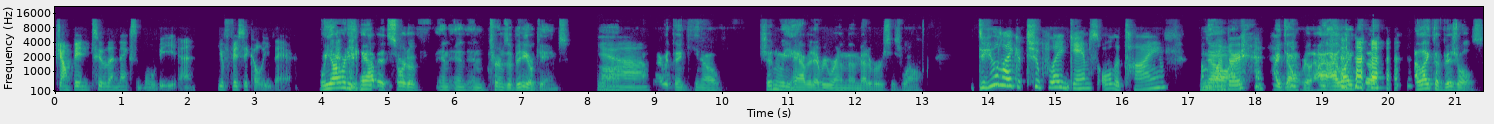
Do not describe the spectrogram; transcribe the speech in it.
jump into the next movie and you're physically there. We already have it sort of in, in, in terms of video games. Uh, Yeah. I would think, you know, shouldn't we have it everywhere in the metaverse as well? Do you like to play games all the time? I No, wonder. I don't really. I, I like the I like the visuals.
